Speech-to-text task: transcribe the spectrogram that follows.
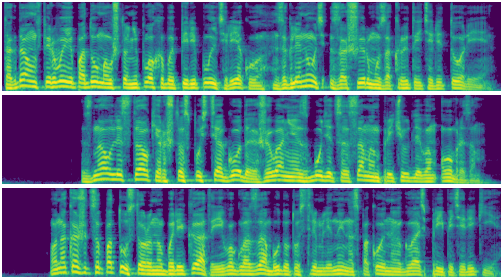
Тогда он впервые подумал, что неплохо бы переплыть реку, заглянуть за ширму закрытой территории. Знал ли сталкер, что спустя годы желание сбудется самым причудливым образом? Он окажется по ту сторону баррикад, и его глаза будут устремлены на спокойную гладь Припяти реки.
